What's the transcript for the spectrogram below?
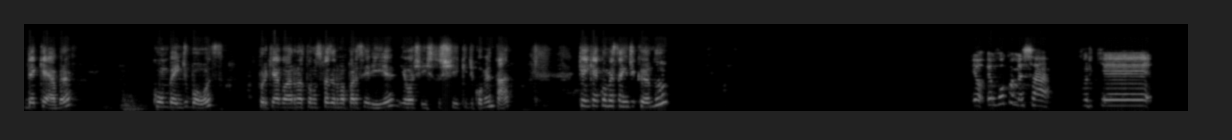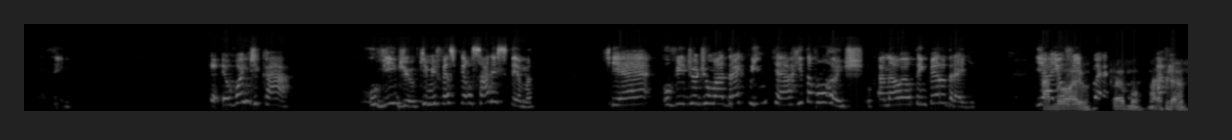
de quebra, com bem de boas, porque agora nós estamos fazendo uma parceria e eu achei isso chique de comentar. Quem quer começar indicando? Eu, eu vou começar porque, assim, eu vou indicar o vídeo que me fez pensar nesse tema, que é o vídeo de uma drag queen, que é a Rita Von Hunt. O canal é o Tempero Drag. E aí Adoro, o vídeo é. Amo, maravilhoso.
